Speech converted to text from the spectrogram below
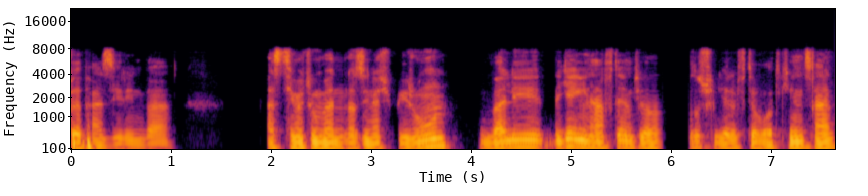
بپذیرین و از تیمتون بندازینش بیرون. ولی دیگه این هفته امتیازش رو گرفته واتکینز هر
